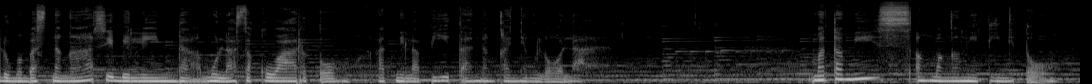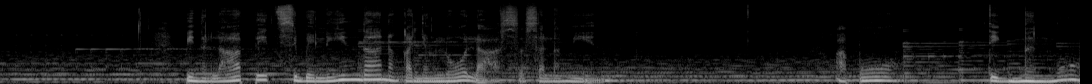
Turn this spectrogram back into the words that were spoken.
Lumabas na nga si Belinda mula sa kwarto at nilapitan ng kanyang lola. Matamis ang mga ngiti nito. Pinalapit si Belinda ng kanyang lola sa salamin. Apo, tignan mo.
